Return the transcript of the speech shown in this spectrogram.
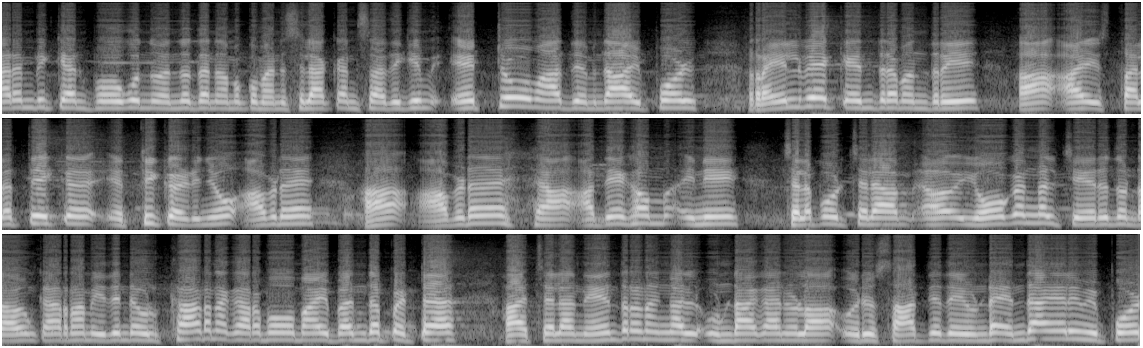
ആരംഭിക്കാൻ പോകുന്നു എന്ന് തന്നെ നമുക്ക് മനസ്സിലാക്കാൻ സാധിക്കും. ഏറ്റവും ആദ്യം ഇതാ ഇപ്പോൾ റെയിൽവേ കേന്ദ്രമന്ത്രി സ്ഥലത്തേക്ക് എത്തിക്കഴിഞ്ഞു. അവിടെ അവിടെ അദ്ദേഹം ഇനി ചിലപ്പോൾ ചില യോഗങ്ങൾ ചേരുന്നുണ്ടാവും. കാരണം ഇതിന്റെ ഉദ്ഘാടന കർമ്മവുമായി ബന്ധപ്പെട്ട് ചില നിയന്ത്രണങ്ങൾ ഉണ്ടാകാനുള്ള ഒരു സാധ്യതയുണ്ട്. എന്തായാലും ഇപ്പോൾ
